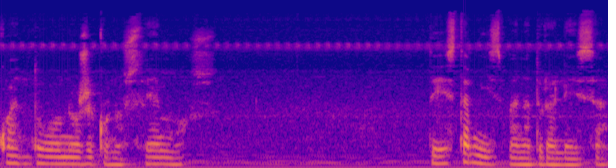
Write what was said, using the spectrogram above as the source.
Cuando nos reconocemos de esta misma naturaleza,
